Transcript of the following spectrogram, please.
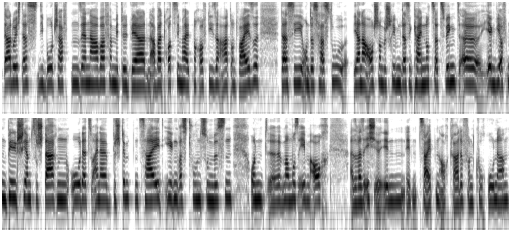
dadurch, dass die Botschaften sehr nahbar vermittelt werden, aber trotzdem halt noch auf diese Art und Weise, dass sie, und das hast du, Jana, auch schon beschrieben, dass sie keinen Nutzer zwingt, äh, irgendwie auf einen Bildschirm zu starren oder zu einer bestimmten Zeit irgendwas tun zu müssen. Und man muss eben auch also was ich in, in Zeiten auch gerade von Corona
